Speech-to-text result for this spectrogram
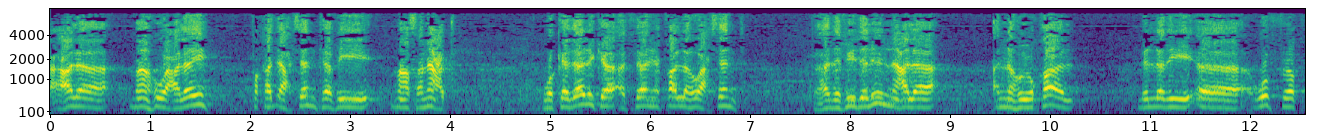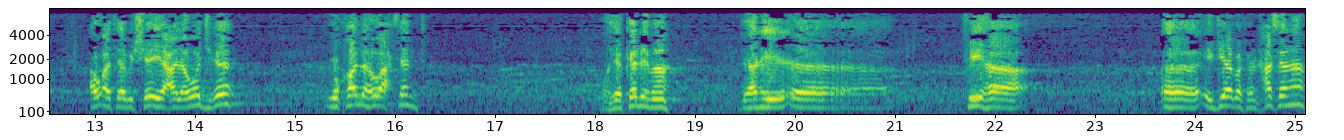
على ما هو عليه فقد أحسنت في ما صنعت. وكذلك الثاني قال له أحسنت. فهذا في دليل على أنه يقال للذي آه، وفق أو أتى بالشيء على وجهه يقال له أحسنت. وهي كلمة يعني آه، فيها آه، إجابة حسنة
